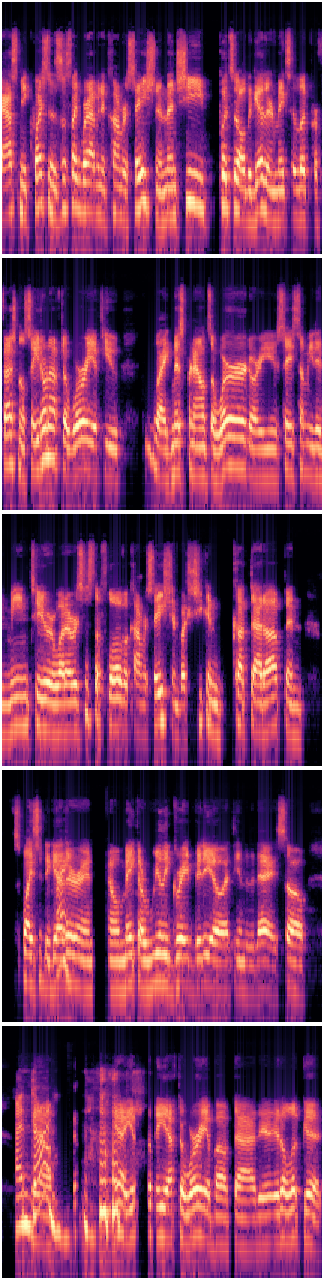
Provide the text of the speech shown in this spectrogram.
ask me questions, It's just like we're having a conversation, and then she puts it all together and makes it look professional. So you don't have to worry if you like mispronounce a word or you say something you didn't mean to or whatever. It's just the flow of a conversation, but she can cut that up and splice it together right. and you know make a really great video at the end of the day. So and done. yeah, you don't really have to worry about that. It, will look good.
